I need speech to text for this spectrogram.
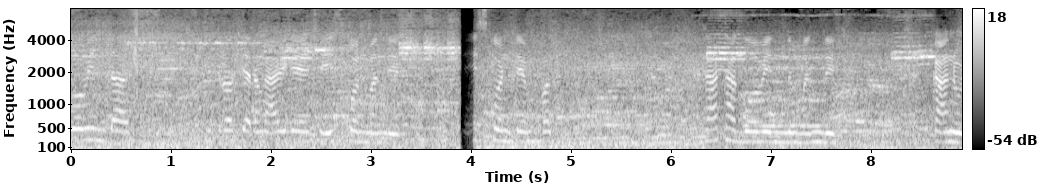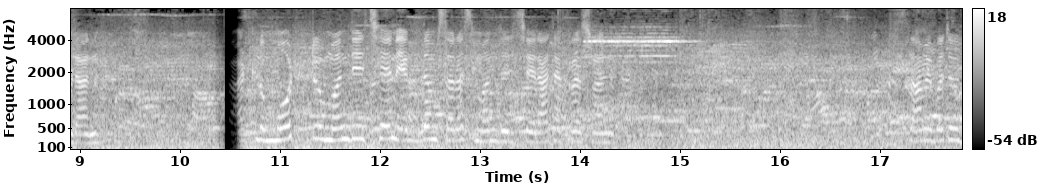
ગોવિંદાસ મિત્રો અત્યારે અમે આવી ગયા છીએ ઇસ્કોન મંદિર. ઇસ્કોન ટેમ્પલ રાધા ગોવિંદ મંદિર, કાનુડાનું. આટલું મોટું મંદિર છે ને, એકદમ સરસ મંદિર છે રાધા કૃષ્ણનું સામે બધું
